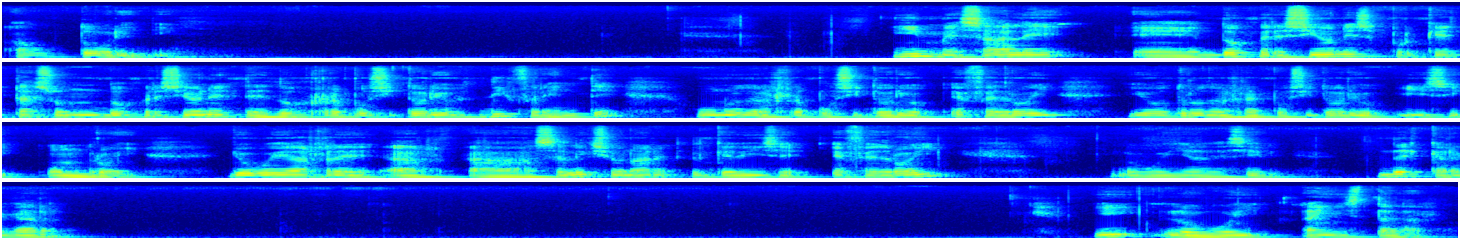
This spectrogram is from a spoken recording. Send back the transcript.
authority. Y me sale eh, dos versiones porque estas son dos versiones de dos repositorios diferentes, uno del repositorio F-Droid y otro del repositorio Easy Android. Yo voy a, a, seleccionar el que dice F-Droid, lo voy a decir descargar y lo voy a instalar.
